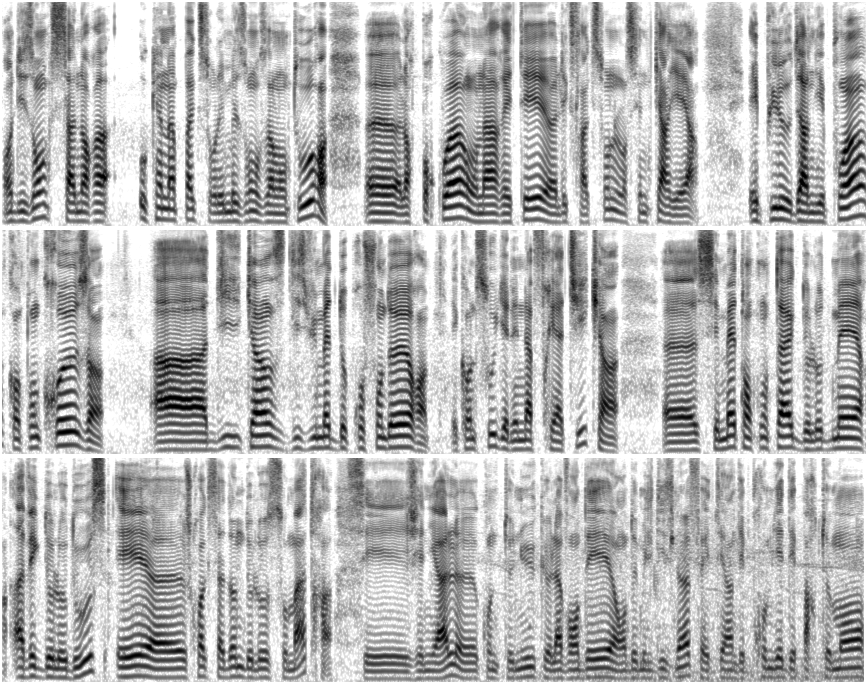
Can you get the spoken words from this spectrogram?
en disant que ça n'aura aucun impact sur les maisons aux alentours. Euh, alors pourquoi on a arrêté euh, l'extraction de l'ancienne carrière? Et puis le dernier point, quand on creuse à 10, 15, 18 mètres de profondeur et qu'en dessous il y a des nappes phréatiques, Euh, c'est mettre en contact de l'eau de mer avec de l'eau douce et je crois que ça donne de l'eau saumâtre. C'est génial compte tenu que la Vendée en 2019 a été un des premiers départements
